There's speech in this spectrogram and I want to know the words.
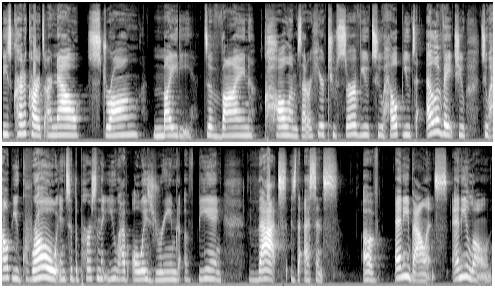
These credit cards are now strong, mighty, divine columns that are here to serve you, to help you, to elevate you, to help you grow into the person that you have always dreamed of being. That is the essence of any balance, any loan,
